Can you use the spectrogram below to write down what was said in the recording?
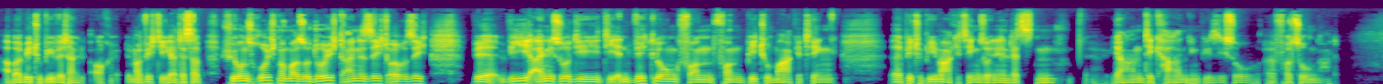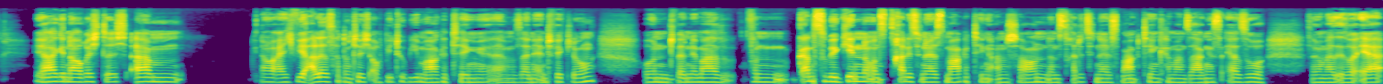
Aber B2B wird halt auch immer wichtiger. Deshalb führ uns ruhig nochmal so durch, deine Sicht, eure Sicht, wie, wie eigentlich so die, die Entwicklung von, von B2-Marketing, äh, B2B-Marketing so in den letzten äh, Jahren, Dekaden irgendwie sich so äh, vollzogen hat. Ja, genau richtig. Ähm, Genau, eigentlich wie alles hat natürlich auch B2B-Marketing ähm, seine Entwicklung. Und wenn wir mal von ganz zu Beginn uns traditionelles Marketing anschauen, dann ist traditionelles Marketing, kann man sagen, ist eher so, sagen wir mal, so eher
